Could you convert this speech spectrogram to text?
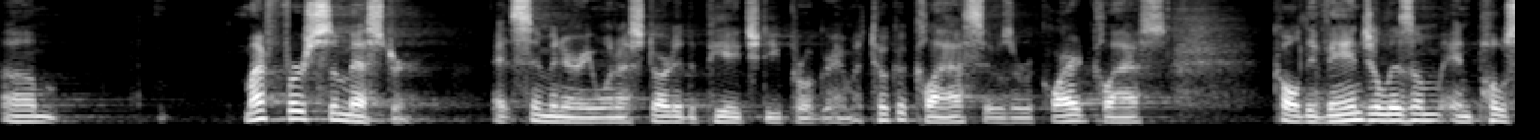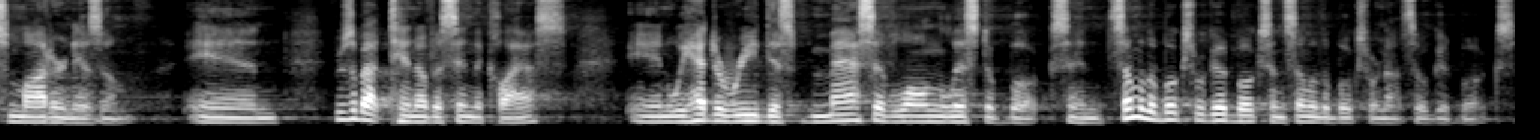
Um, my first semester at seminary, when I started the PhD program, I took a class, it was a required class called Evangelism and Postmodernism. And there was about 10 of us in the class. And we had to read this massive long list of books. And some of the books were good books, and some of the books were not so good books.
